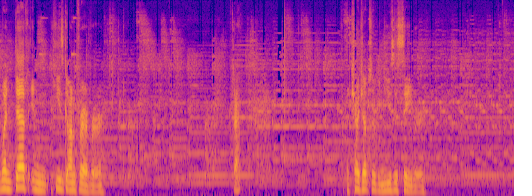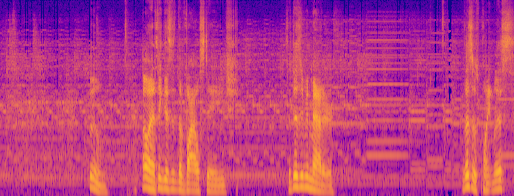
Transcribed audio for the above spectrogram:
when death and he's gone forever. Ah. I charge up so we can use his saber. Boom. Oh, and I think this is the Vile stage. So it doesn't even matter. Well, this was pointless.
